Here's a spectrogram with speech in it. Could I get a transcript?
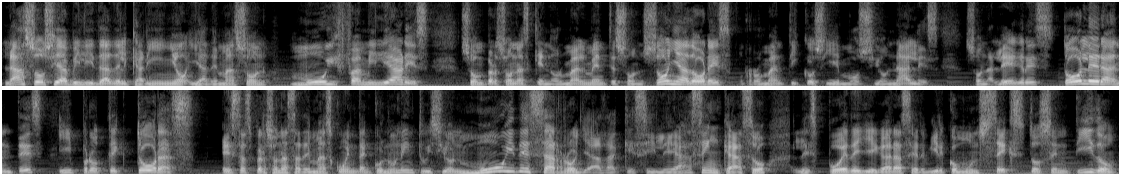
la sociabilidad del cariño y además son muy familiares. Son personas que normalmente son soñadores, románticos y emocionales. Son alegres, tolerantes y protectoras. Estas personas además cuentan con una intuición muy desarrollada que si le hacen caso les puede llegar a servir como un sexto sentido.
